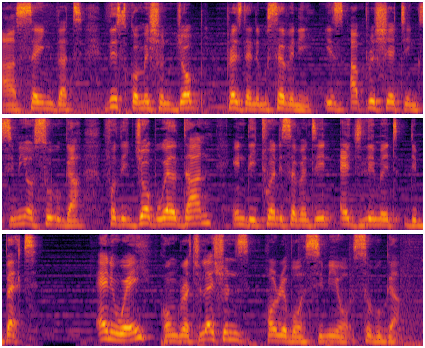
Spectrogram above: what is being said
are saying that this commission job, President Museveni is appreciating Simeo Nsubuga for the job well done in the 2017 age limit debate. Anyway, congratulations, Honorable Simeo Nsubuga.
